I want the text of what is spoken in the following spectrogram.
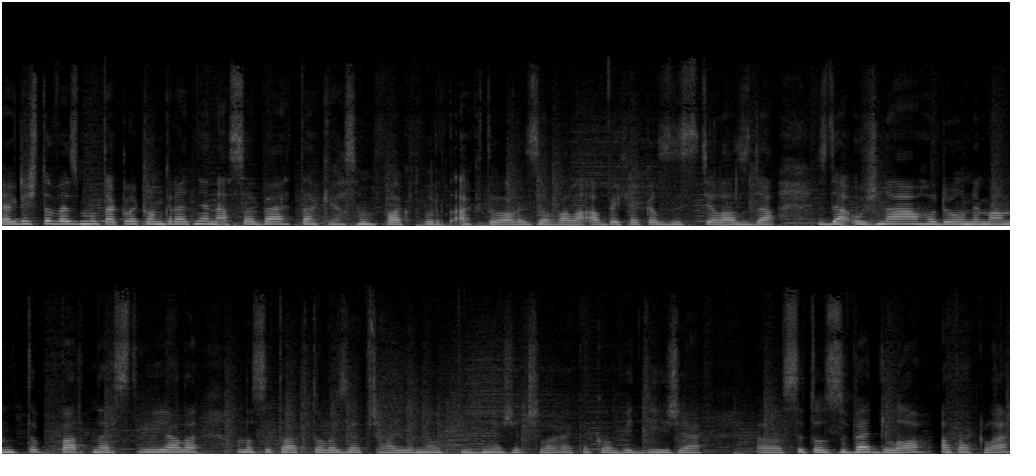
já když to vezmu takhle konkrétně na sebe, tak já jsem fakt furt aktualizovala, abych jako zjistila, zda, zda už náhodou nemám to partnerství, ale ono se to aktualizuje třeba jednou týdně, že člověk jako vidí, že uh, se to zvedlo a takhle. Uh,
